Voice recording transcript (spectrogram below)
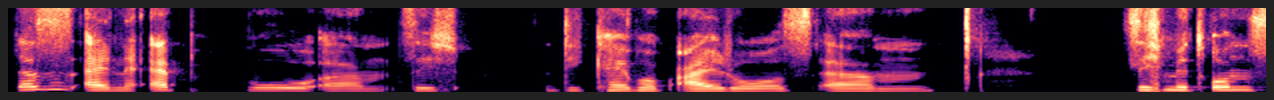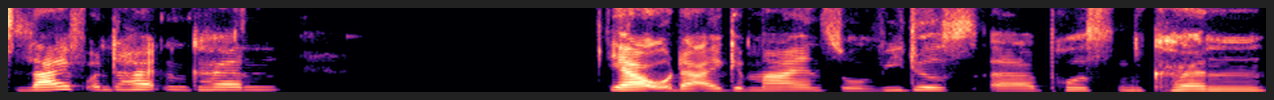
Das ist eine App, wo ähm, sich die K-Pop-Idols ähm, sich mit uns live unterhalten können. Ja, oder allgemein so Videos äh, posten können.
